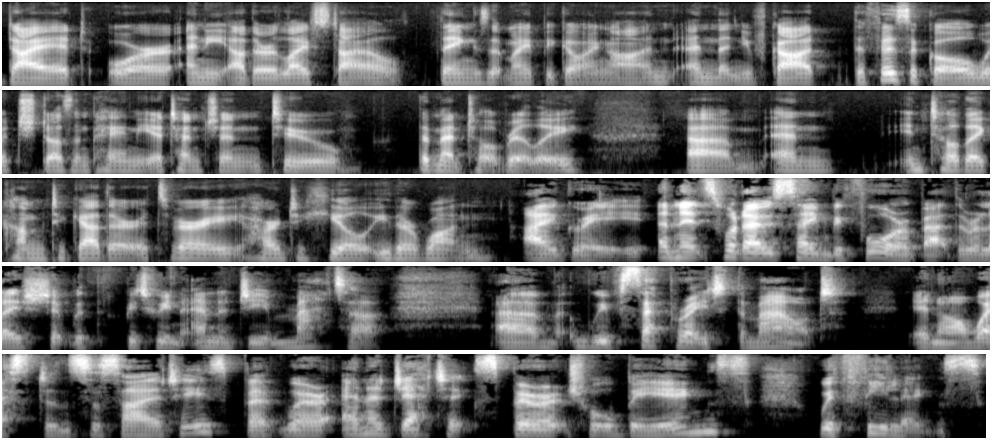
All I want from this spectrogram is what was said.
diet or any other lifestyle things that might be going on. And then you've got the physical, which doesn't pay any attention to the mental, really. Um, and until they come together, it's very hard to heal either one. I agree. And it's what I was saying before about the relationship with between energy and matter. Um, we've separated them out in our Western societies, but we're energetic, spiritual beings with feelings.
